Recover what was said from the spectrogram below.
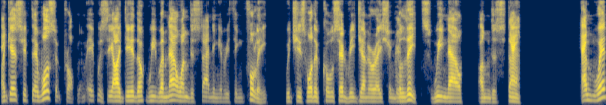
I guess if there was a problem, it was the idea that we were now understanding everything fully, which is what, of course, every generation mm-hmm. believes. We now understand. And when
